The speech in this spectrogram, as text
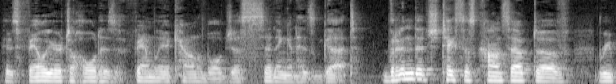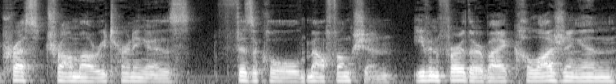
his failure to hold his family accountable just sitting in his gut. Drndić takes this concept of repressed trauma returning as physical malfunction even further by collaging in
